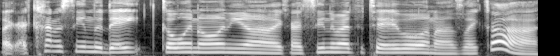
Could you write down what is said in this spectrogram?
like I kind of seen the date going on, you know, like I seen them at the table and I was like, ah.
